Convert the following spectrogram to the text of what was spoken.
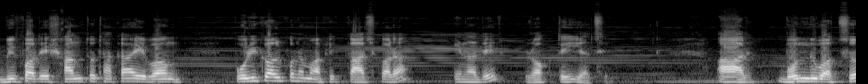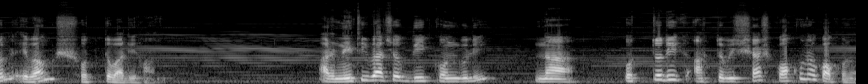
বিপদে শান্ত থাকা এবং পরিকল্পনা মাফিক কাজ করা এনাদের রক্তেই আছে। আর বন্ধুবৎসল এবং সত্যবাদী হন। আর নেতিবাচক দিক কোনগুলি? না অত্যধিক আত্মবিশ্বাস কখনো কখনো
